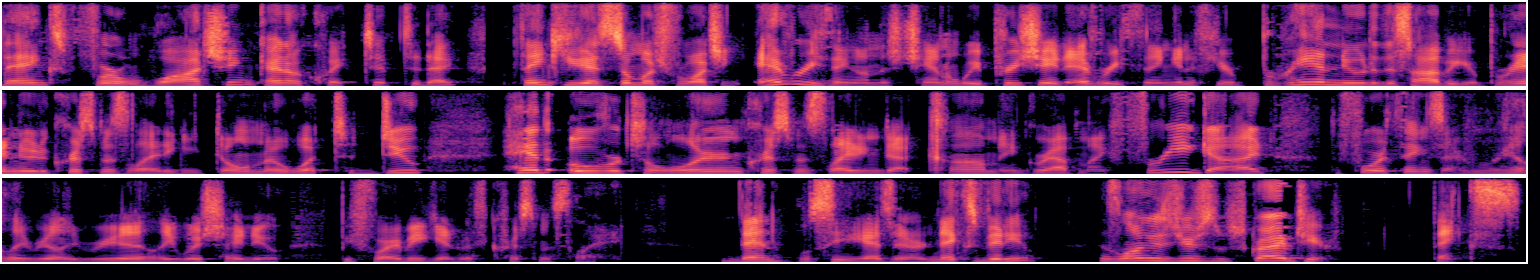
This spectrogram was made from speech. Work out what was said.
thanks for watching. Kind of a quick tip today. Thank you guys so much for watching everything on this channel. We appreciate everything. And if you're brand new to this hobby, you're brand new to Christmas lighting, you don't know what to do, head over to learnchristmaslighting.com and grab my free guide, the four things I really, really, really wish I knew before I begin with Christmas lighting. Then we'll see you guys in our next video, as long as you're subscribed here. Thanks.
